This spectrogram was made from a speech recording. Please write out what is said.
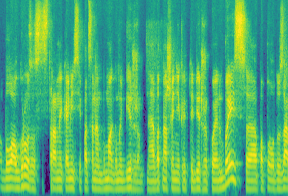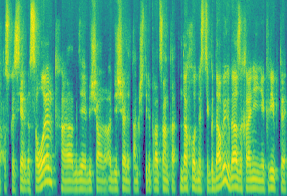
была угроза со стороны комиссии по ценным бумагам и биржам в отношении криптобиржи Coinbase по поводу запуска сервиса Lend, где обещали, обещали там 4% доходности годовых, да, за хранение крипты.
